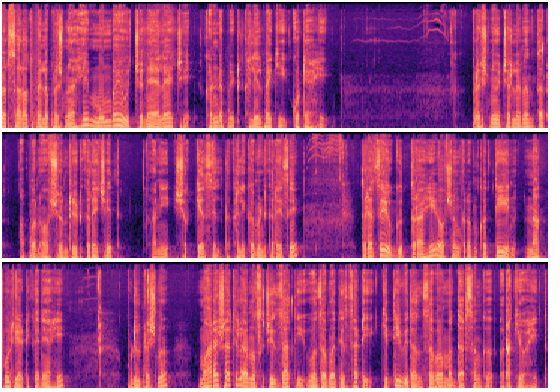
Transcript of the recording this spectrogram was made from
तर सर्वात पहिला प्रश्न आहे मुंबई उच्च न्यायालयाचे खंडपीठ खालीलपैकी कुठे आहे? प्रश्न विचारल्यानंतर आपण ऑप्शन रीड करायचे आणि शक्य असेल तर खाली कमेंट करायचे. तर याचं योग्य उत्तर आहे ऑप्शन क्रमांक तीन नागपूर या ठिकाणी आहे. पुढील प्रश्न महाराष्ट्रातील अनुसूचित जाती व जमातींसाठी किती विधानसभा मतदारसंघ राखीव आहेत?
